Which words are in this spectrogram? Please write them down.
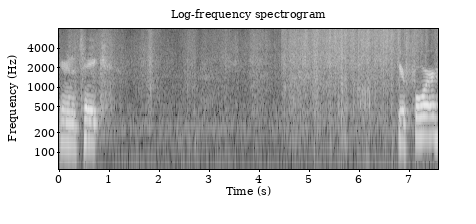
you're going to take your four,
